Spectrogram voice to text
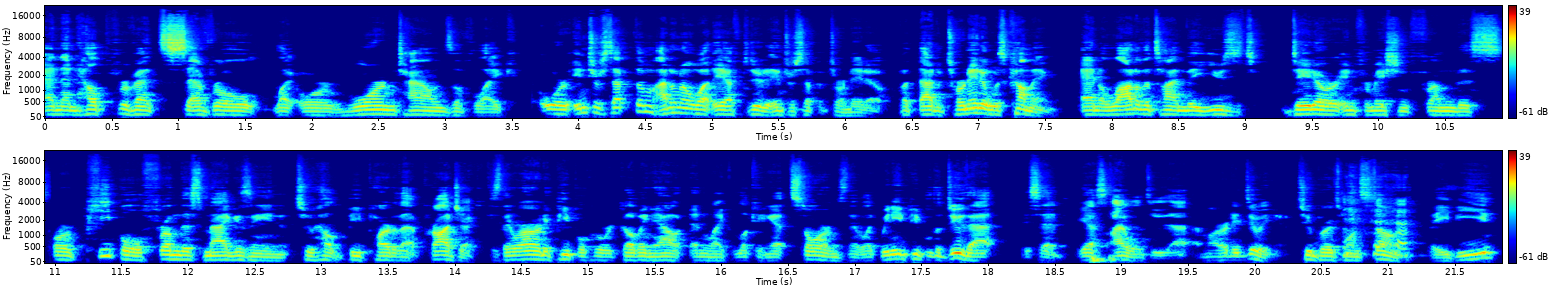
and then helped prevent several like or warn towns of like or intercept them. I don't know what they have to do to intercept a tornado, but that a tornado was coming. And a lot of the time they used data or information from this or people from this magazine to help be part of that project because there were already people who were going out and like looking at storms. They're like, we need people to do that. They said, yes, I will do that. I'm already doing it. Two birds, one stone, baby.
